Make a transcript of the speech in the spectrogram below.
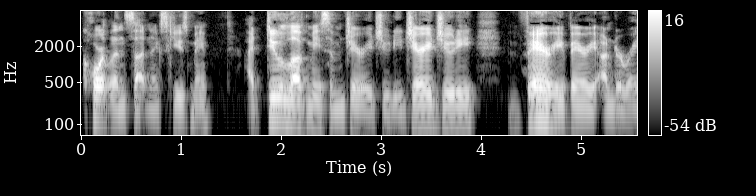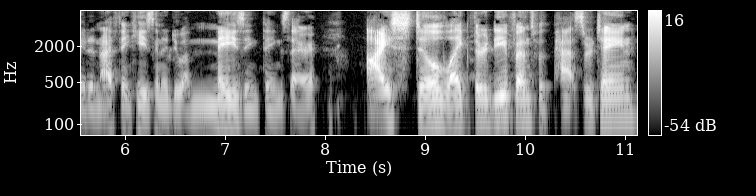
Courtland Sutton, excuse me. I do love me some Jerry Jeudy. Jerry Jeudy, very, very underrated. And I think he's going to do amazing things there. I still like their defense with Pat Surtain,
